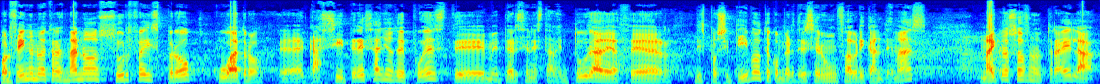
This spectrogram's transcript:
Por fin en nuestras manos Surface Pro 4, eh, casi tres años después de meterse en esta aventura de hacer dispositivos, de convertirse en un fabricante más, Microsoft nos trae la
